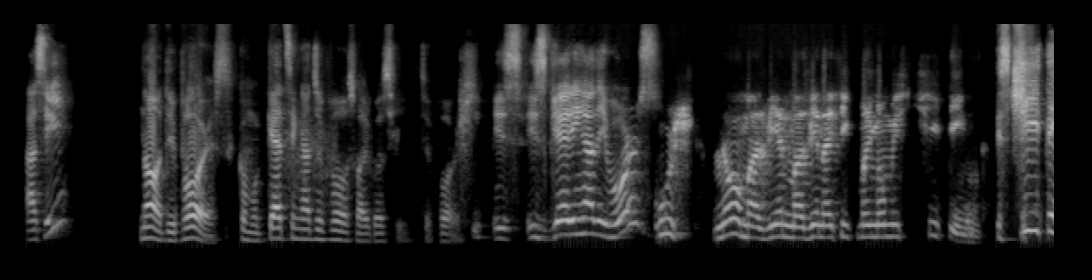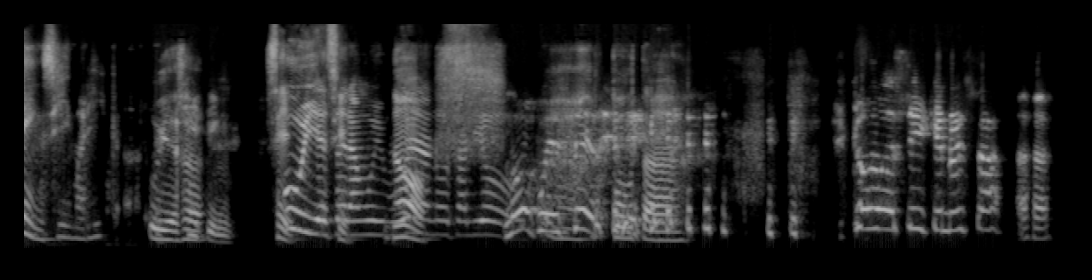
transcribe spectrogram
¿Así? No, divorce. Como getting a divorce o algo así. Divorce. ¿Is, is getting a divorce? Uy, no, más bien, más bien, I think my mom is cheating. Es cheating, sí, marica. Uy, eso. Cheating. Sí. Uy, esa sí. era muy buena, no, salió. No puede Ah, ser. Puta. ¿Cómo así que no está? Ajá.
